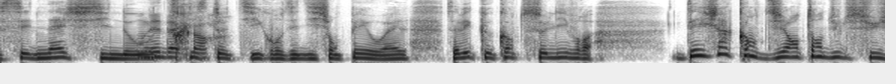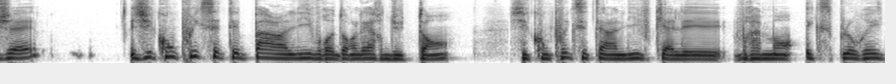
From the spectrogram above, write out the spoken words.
C'est Neige Sino, Triste Tigre aux éditions POL. Vous savez que quand ce livre, déjà quand j'ai entendu le sujet, j'ai compris que c'était pas un livre dans l'air du temps, j'ai compris que c'était un livre qui allait vraiment explorer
